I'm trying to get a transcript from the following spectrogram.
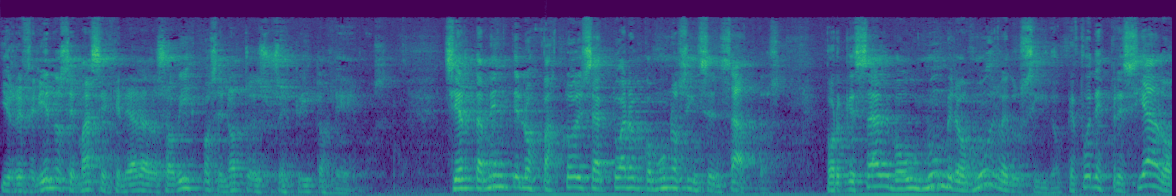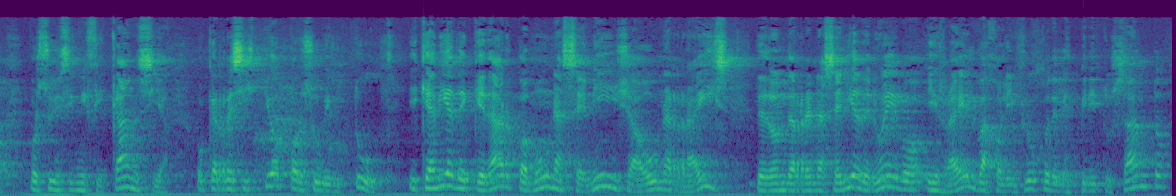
y refiriéndose más en general a los obispos, en otro de sus escritos leemos. Ciertamente los pastores actuaron como unos insensatos, porque salvo un número muy reducido, que fue despreciado por su insignificancia o que resistió por su virtud y que había de quedar como una semilla o una raíz de donde renacería de nuevo Israel bajo el influjo del Espíritu Santo,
